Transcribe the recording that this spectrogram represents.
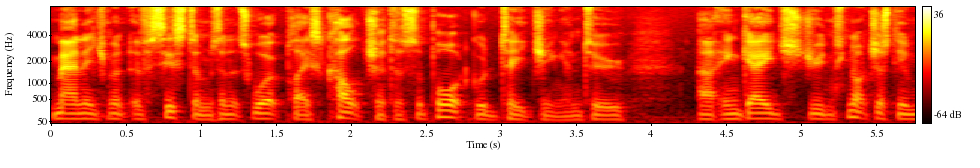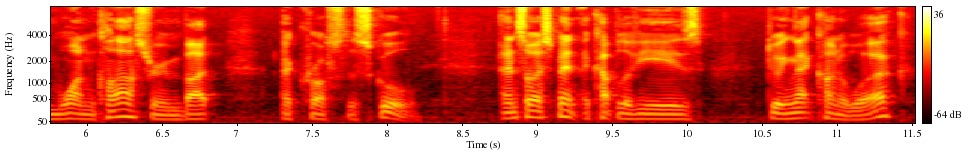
management of systems and its workplace culture to support good teaching and to uh, engage students not just in one classroom but across the school. And so I spent a couple of years doing that kind of work.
